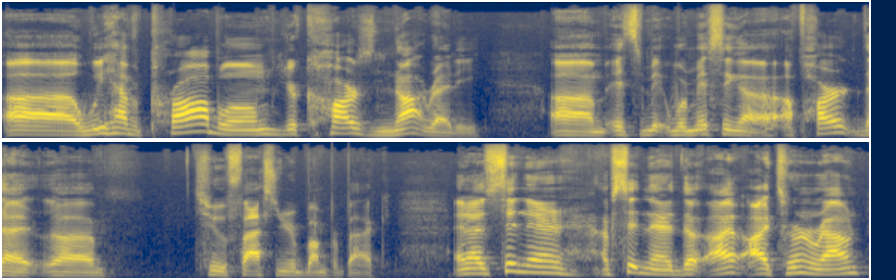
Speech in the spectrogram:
uh, we have a problem. Your car's not ready. Um, it's we're missing a, a part that uh, to fasten your bumper back." And I was sitting there, I'm sitting there, the, I, I turn around,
